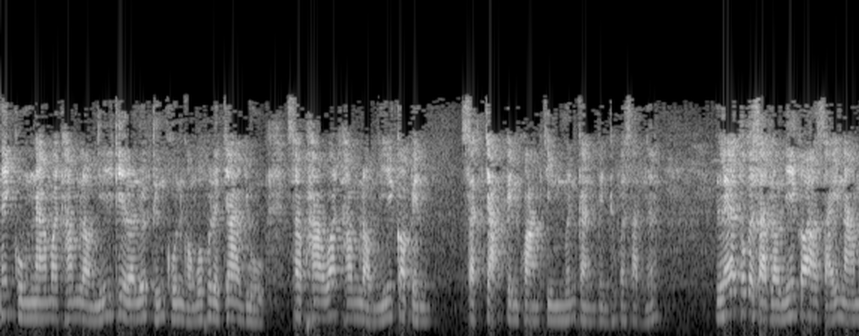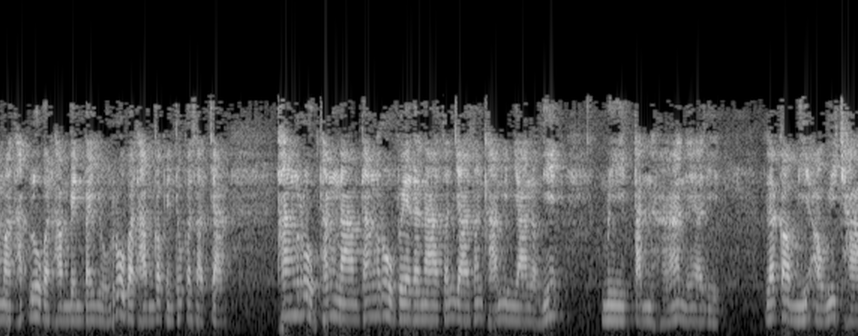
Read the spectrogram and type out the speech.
ในกลุ่มนามธรรมเหล่านี้ที่ระลึกถึงคุณของพระพุทธเจ้าอยู่ สภาวะธรรมเหล่านี้ก็เป็นสัจจะเป็นความจริงเหมือนกันเป็นทุกขสัตว์นะและทุกขสัตว์เหล่านี้ก็อาศัยนามมารูปธรรมเป็นไปอยู่ รูปธรรมก็เป็นทุกขสัจจะทั้งรูปทั้งนามทั้งรูปเวทนาสัญญาสังขารวิญญาณเหล่านี้ มีตัณหาในอดีต แล้วก็มีอวิชชา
